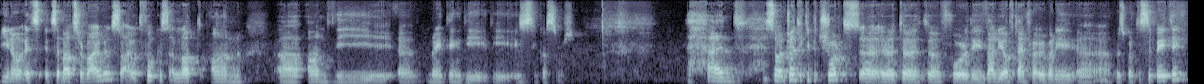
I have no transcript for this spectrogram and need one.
you know, it's, it's about survival. So I would focus a lot on uh, on the uh, maintaining the, the existing customers. And so I'm trying to keep it short uh, to, to, for the value of time for everybody who's participating.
